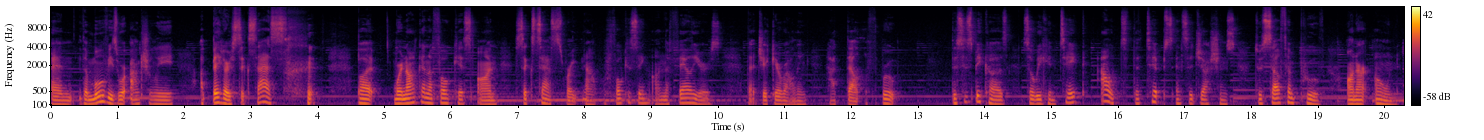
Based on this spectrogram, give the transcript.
And the movies were actually a bigger success. but we're not going to focus on success right now. We're focusing on the failures that J.K. Rowling had dealt through. This is because so we can take out the tips and suggestions to self improve on our own.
